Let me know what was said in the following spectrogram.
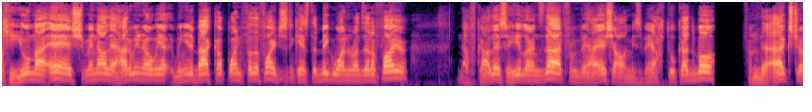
Kiyuma esh menale. How do we know we have, we need a backup one for the fire just in case the big one runs out of fire? Nafkale. So he learns that from ve'esh al mizbeach tu kadbo. From the extra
